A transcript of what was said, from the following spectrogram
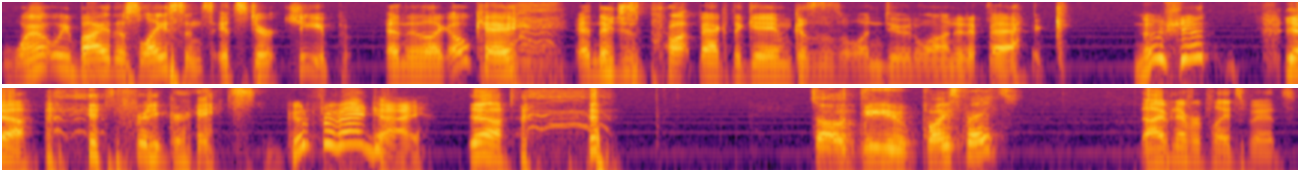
why don't we buy this license? It's dirt cheap." And they're like, "Okay," and they just brought back the game because this one dude wanted it back. no shit. Yeah, it's pretty great. Good for that guy. Yeah, So, do you play Spades? I've never played Spades.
